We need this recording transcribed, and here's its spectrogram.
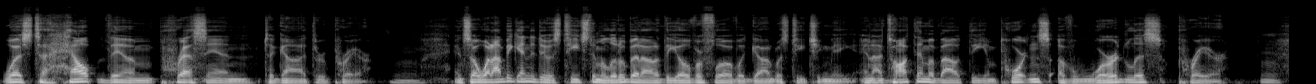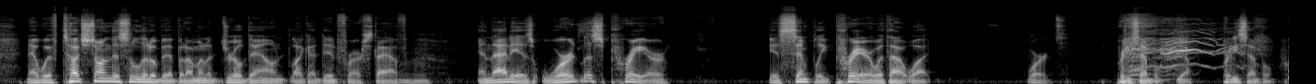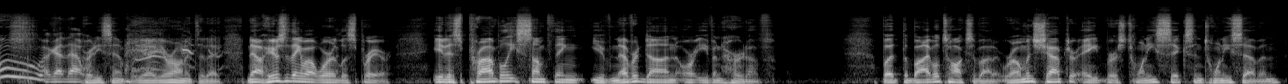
was to help them press in to God through prayer. And so what I began to do is teach them a little bit out of the overflow of what God was teaching me. And I taught them about the importance of wordless prayer. Now we've touched on this a little bit, but I'm going to drill down like I did for our staff. Mm-hmm. And that is wordless prayer is simply prayer without what? Words. Pretty simple. Yeah. Pretty simple. Whew, I got that one. Pretty one. simple. Yeah, you're on it today. Now, here's the thing about wordless prayer it is probably something you've never done or even heard of. But the Bible talks about it. Romans chapter 8, verse 26 and 27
